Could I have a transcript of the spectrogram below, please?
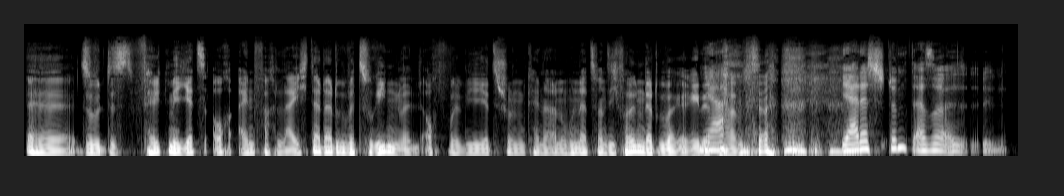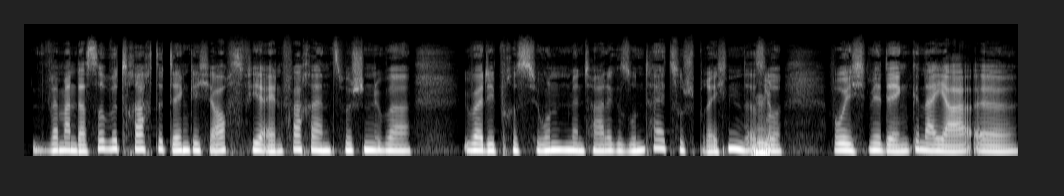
äh, so, das fällt mir jetzt auch einfach leichter, darüber zu reden, weil, auch weil wir jetzt schon, keine Ahnung, 120 Folgen darüber geredet Ja. haben. ja, das stimmt. Also, äh, wenn man das so betrachtet, denke ich auch, es ist viel einfacher inzwischen über, über Depressionen, mentale Gesundheit zu sprechen. Also, Ja. wo ich mir denke, naja, äh,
